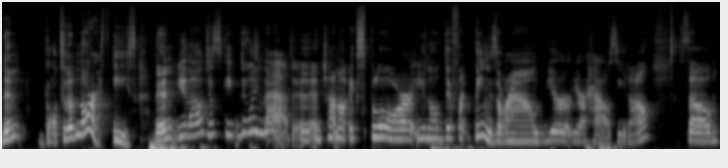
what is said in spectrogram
then go to the northeast then you know just keep doing that and, and trying to explore you know different things around your your house you know so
